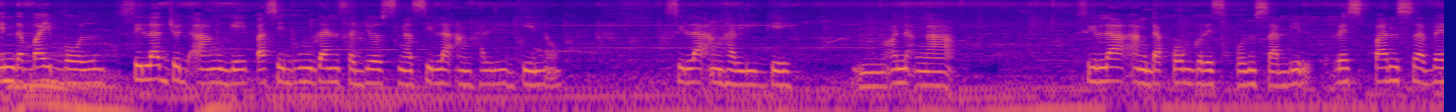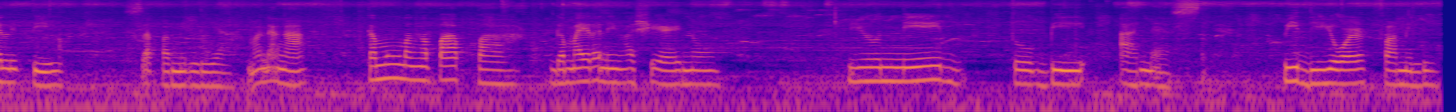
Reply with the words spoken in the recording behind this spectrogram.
in the Bible, sila jud ang pasidunggan sa Dios nga sila ang haligi, no? Sila ang haligi. Mm, ana nga sila ang dakog responsibil responsibility sa pamilya. Mana nga kamong mga papa gamay ra ning share no. You need to be honest with your family.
